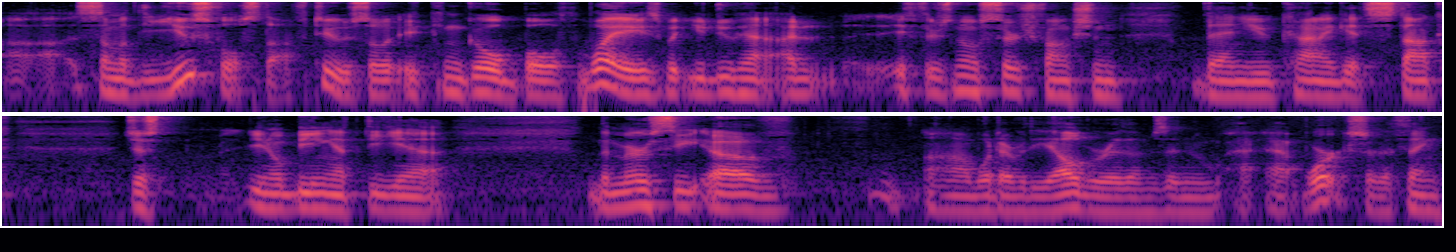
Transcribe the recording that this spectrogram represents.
uh, some of the useful stuff too. So it can go both ways, but you do have if there's no search function, then you kind of get stuck just you know being at the uh, the mercy of uh, whatever the algorithms and at work sort of thing.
